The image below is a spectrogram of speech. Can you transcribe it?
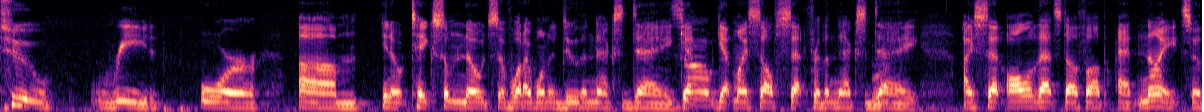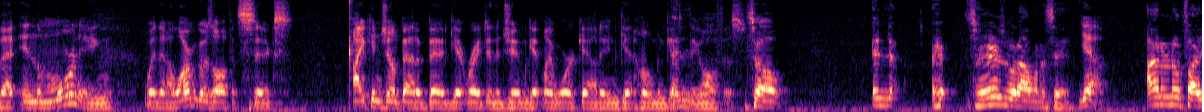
to read or um, you know take some notes of what I want to do the next day, so, get get myself set for the next day. Right. I set all of that stuff up at night so that in the morning when that alarm goes off at six, I can jump out of bed, get right to the gym, get my workout in, get home, and get And- to the office. So, and so here's what I want to say. Yeah, I don't know if I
